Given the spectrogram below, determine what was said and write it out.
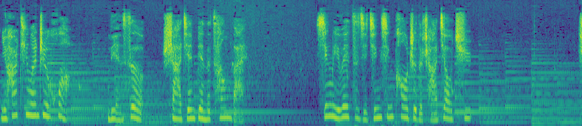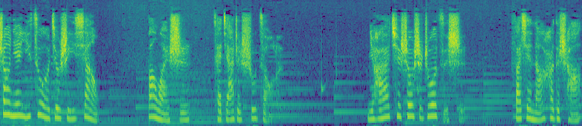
女孩听完这话，脸色霎间变得苍白，心里为自己精心泡制的茶叫屈。少年一坐就是一下午，傍晚时。才夹着书走了。女孩去收拾桌子时，发现男孩的茶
